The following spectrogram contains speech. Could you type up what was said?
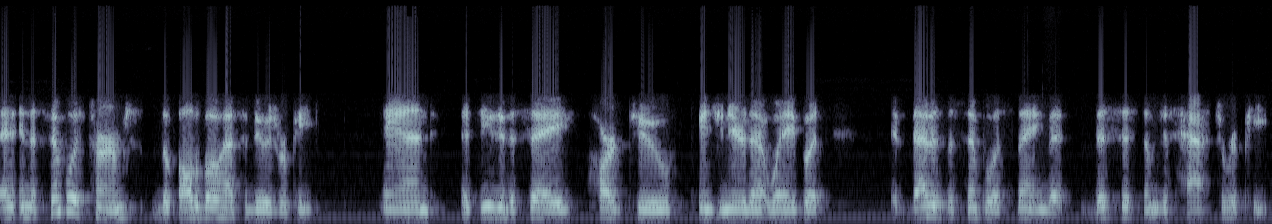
in the simplest terms, the, all the bow has to do is repeat, and it's easy to say, hard to engineer that way, but that is the simplest thing that this system just has to repeat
